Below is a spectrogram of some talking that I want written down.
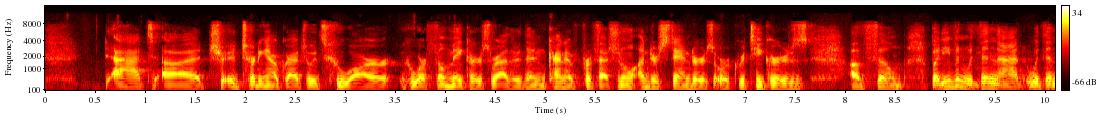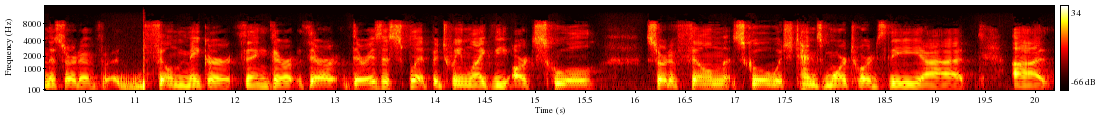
at uh, tr- turning out graduates who are who are filmmakers rather than kind of professional understanders or critiquers of film. But even within that, within the sort of filmmaker thing, there there there is a split between like the art school sort of film school, which tends more towards the uh, uh,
